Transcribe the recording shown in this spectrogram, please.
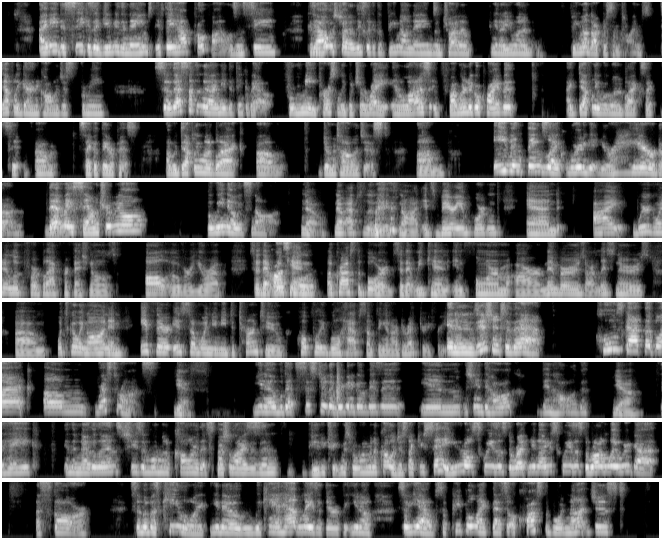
I need to see because they give you the names if they have profiles and see because yes. I always try to at least look at the female names and try to you know you want a female doctor sometimes definitely gynecologist for me so that's something that I need to think about for me personally. But you're right. And a lot of, if I wanted to go private, I definitely would want a black psych, um, psychotherapist. I would definitely want a black um, dermatologist. Um, even things like where to get your hair done. That may sound trivial, but we know it's not. No, no, absolutely, it's not. It's very important, and I we're going to look for Black professionals all over Europe so that across we can across the board so that we can inform our members, our listeners, um, what's going on. And if there is someone you need to turn to, hopefully we'll have something in our directory for you. And in addition to that, who's got the black um, restaurants? Yes. You know, that sister that we're going to go visit in, she in Den Haag? Den Haag. Yeah. The Hague in the Netherlands. She's a woman of color that specializes in beauty treatments for women of color. Just like you say, you don't squeeze us the right, you know, you squeeze us the wrong way, we got a scar. Some of us keloid, you know, we can't have laser therapy, you know. So yeah, so people like that. So across the board, not just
